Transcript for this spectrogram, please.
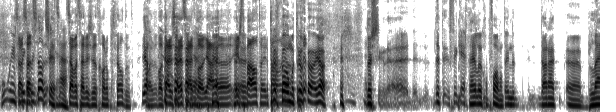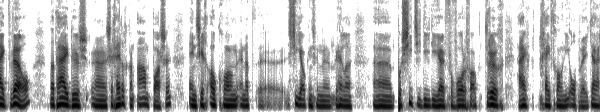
Hoe ingewikkeld is dat, zeg? Ja. Het zou wat zijn als je dat gewoon op het veld doet. Ja. Gewoon, gewoon tijdens de wedstrijd. Gewoon, ja, eh, eerste paal, tweede paal. Terugkomen, ja. terugkomen, ja. Dus eh, dat vind ik echt heel erg opvallend. En de- daaruit eh, blijkt wel dat hij dus zich heel erg kan aanpassen. En zich ook gewoon, en dat zie je ook in zijn hele eh, positie die hij heeft verworven, ook terug. Hij geeft gewoon niet op, weet je. Hij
